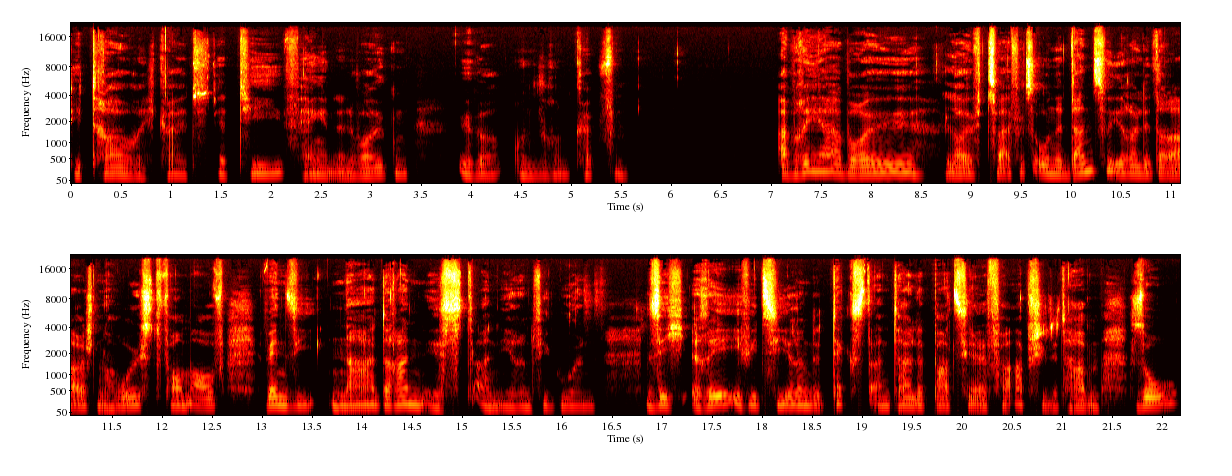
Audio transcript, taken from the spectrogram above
die Traurigkeit der tief hängenden Wolken über unseren Köpfen. Abrea Abreu läuft zweifelsohne dann zu ihrer literarischen Höchstform auf, wenn sie nah dran ist an ihren Figuren, sich reifizierende Textanteile partiell verabschiedet haben, so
